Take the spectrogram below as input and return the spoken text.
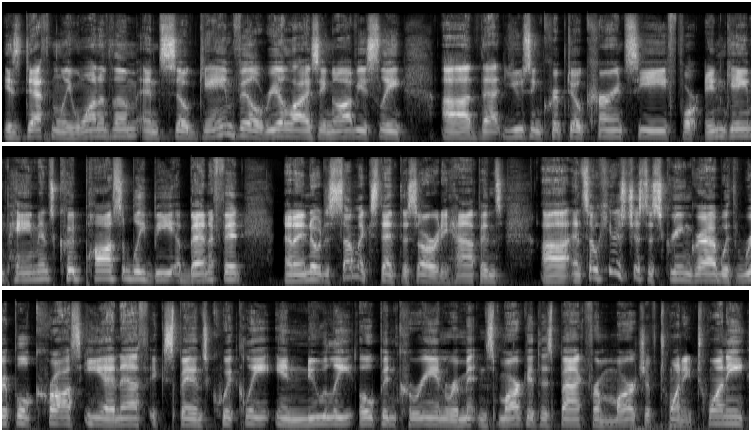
is definitely one of them. And so Gamevil realizing obviously uh, that using cryptocurrency for in-game payments could possibly be a benefit, and I know to some extent this already happens. Uh, and so here's just a screen grab with Ripple Cross ENF expands quickly in newly open Korean remittance market. This back from March of 2020,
